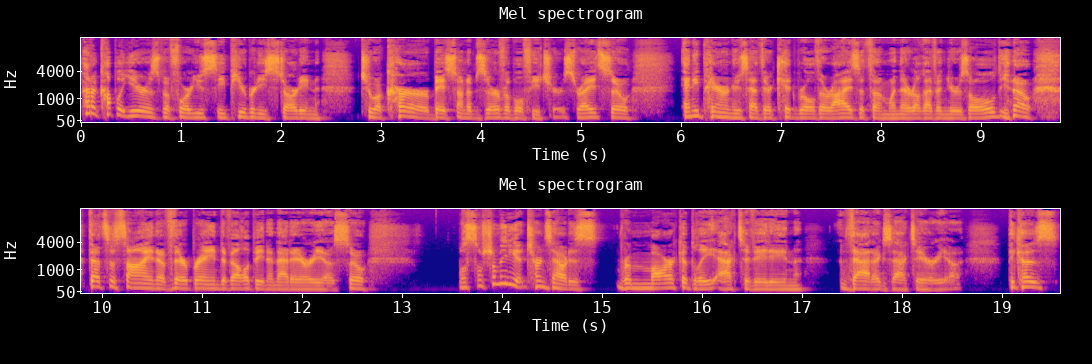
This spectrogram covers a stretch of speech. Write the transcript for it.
about a couple of years before you see puberty starting to occur based on observable features, right? So any parent who's had their kid roll their eyes at them when they're 11 years old, you know, that's a sign of their brain developing in that area. So, well, social media, it turns out, is remarkably activating that exact area because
